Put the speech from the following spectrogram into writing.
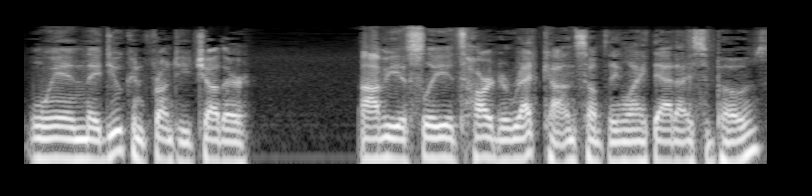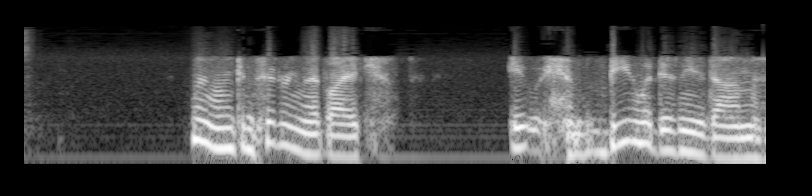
when they do confront each other. Obviously, it's hard to retcon something like that, I suppose. Well, I'm considering that like it, being what Disney's done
